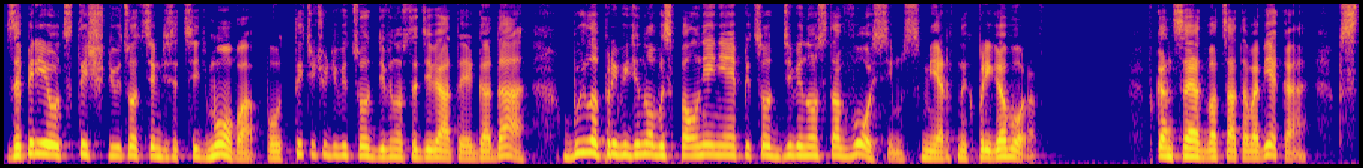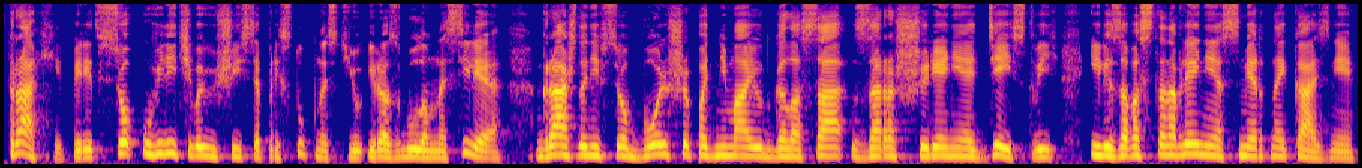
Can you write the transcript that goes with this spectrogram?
За период с 1977 по 1999 года было приведено в исполнение 598 смертных приговоров. В конце 20 века, в страхе перед все увеличивающейся преступностью и разгулом насилия, граждане все больше поднимают голоса за расширение действий или за восстановление смертной казни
